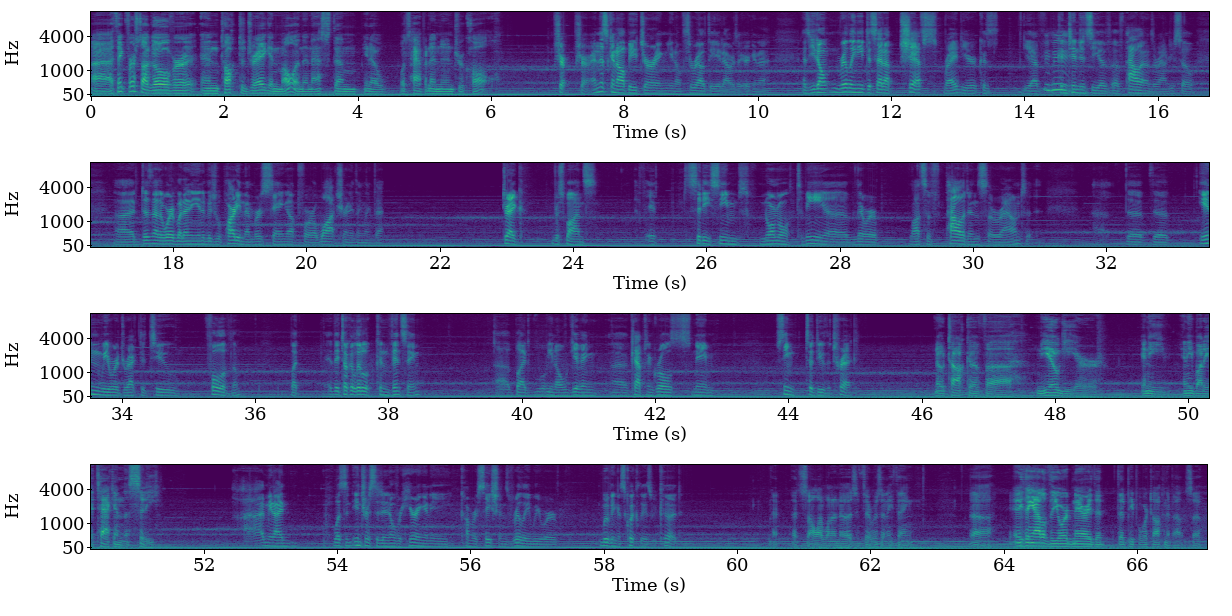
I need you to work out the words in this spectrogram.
Uh, I think first I'll go over and talk to Drag and Mullen and ask them, you know, what's happening in Drukhall. Sure, sure. And this can all be during, you know, throughout the eight hours that you're gonna, as you don't really need to set up shifts, right? You're because you have Mhm. a contingency of, of paladins around you, so uh, it doesn't have to worry about any individual party members staying up for a watch or anything like that. Dreg responds, "It city seemed normal to me. Uh, there were lots of paladins around. Uh, the the inn we were directed to, full of them." but they took a little convincing. Uh, but you know, giving uh, Captain Grohl's name seemed to do the trick. No talk of uh, Nyogi or any anybody attacking the city. I mean, I wasn't interested in overhearing any conversations. Really, we were moving as quickly as we could. That, that's all I want to know is if there was anything, uh, anything out of the ordinary that that people were talking about. So,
